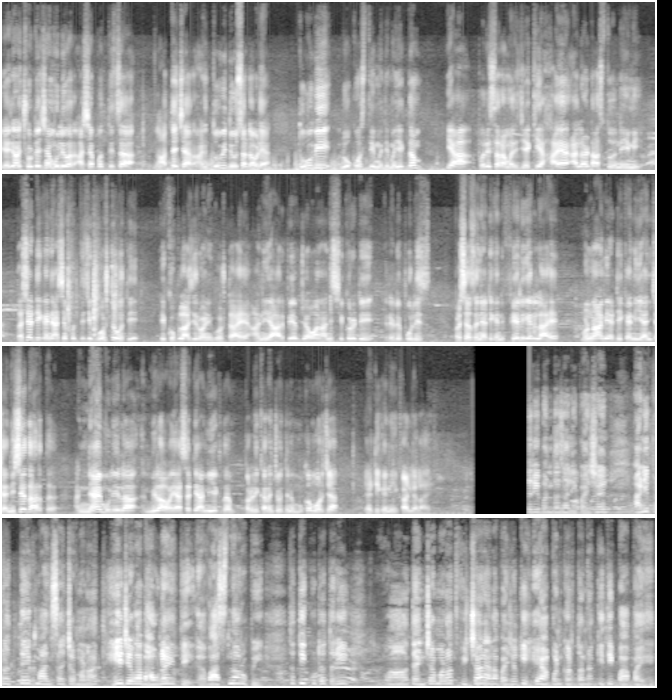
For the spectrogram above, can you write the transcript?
याच्या छोट्याशा मुलीवर अशा पद्धतीचा अत्याचार आणि तो बी दिवसा डावल्या तो बी लोकवस्तीमध्ये म्हणजे एकदम या परिसरामध्ये जे की हाय अलर्ट असतो नेहमी तशा ठिकाणी अशा पद्धतीची गोष्ट होती. ही खूप लाजीरवाणी गोष्ट आहे आणि आर पी एफ जवान आणि सिक्युरिटी रेल्वे पोलीस प्रशासन या ठिकाणी फेल गेलेलं आहे. म्हणून आम्ही या ठिकाणी यांच्या निषेधार्थ आणि न्याय मुलीला मिळावा यासाठी आम्ही एकदम परळीकरांच्या वतीने मुकमोर्चा या ठिकाणी काढलेला आहे. तरी बंद झाली पाहिजे. आणि प्रत्येक माणसाच्या मनात हे जेव्हा भावना येते वासनारूपी तर ती कुठंतरी त्यांच्या मनात विचार आला पाहिजे की हे आपण करताना किती पाप आहे.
